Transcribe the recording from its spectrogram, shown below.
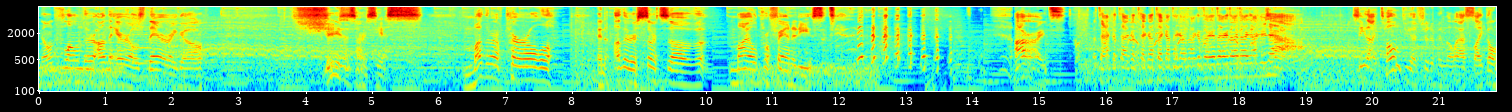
don't flounder on the arrows. There we go. Jesus, Arceus. Mother of Pearl and other sorts of mild profanities. Alright. Attack, attack, attack, attack, attack, attack, attack, attack, attack, attack, attack, See, I told you that should have been the last cycle.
